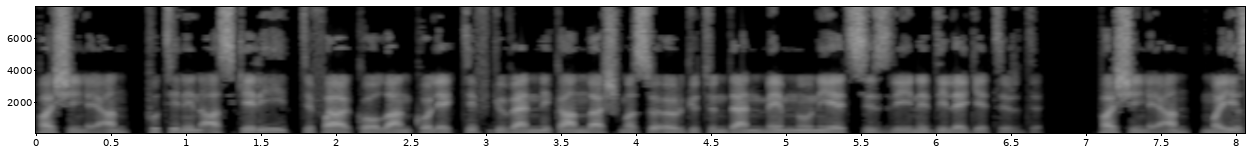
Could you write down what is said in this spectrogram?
Paşinyan, Putin'in askeri ittifakı olan Kolektif Güvenlik Anlaşması örgütünden memnuniyetsizliğini dile getirdi. Paşinyan, Mayıs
